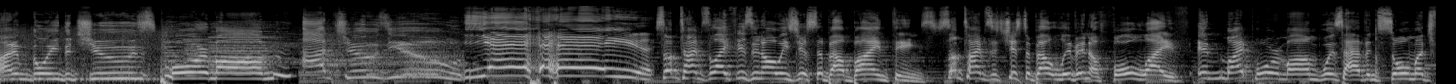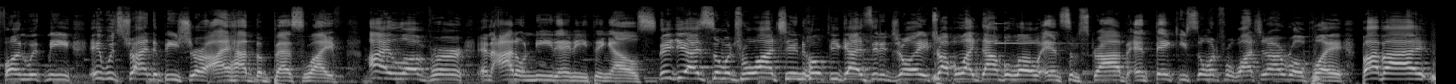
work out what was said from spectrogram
I'm going to choose poor mom. I choose you. Yay! Sometimes life isn't always just about buying things. Sometimes it's just about living a full life. And my poor mom was having so much fun with me. It was trying to be sure I had the best life. I love her and I don't need anything else. Thank you guys so much for watching. Hope you guys did enjoy. Drop a like down below and subscribe. And thank you so much for watching our roleplay. Bye-bye.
